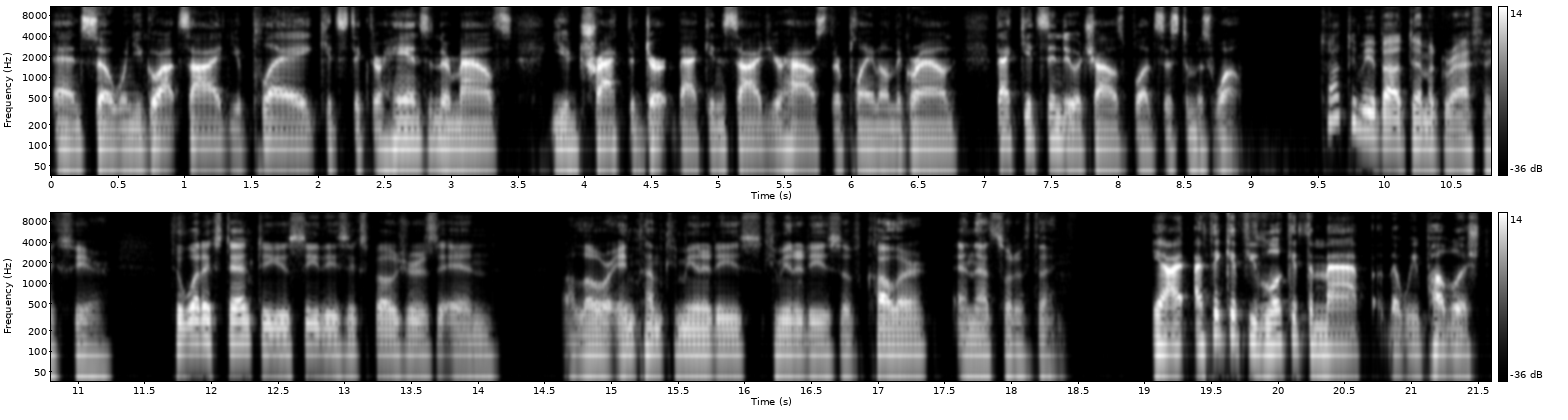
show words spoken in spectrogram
And so when you go outside and you play, kids stick their hands in their mouths, you track the dirt back inside your house, they're playing on the ground. That gets into a child's blood system as well. Talk to me about demographics here. To what extent do you see these exposures in uh, lower income communities, communities of color, and that sort of thing? Yeah, I, I think if you look at the map that we published,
